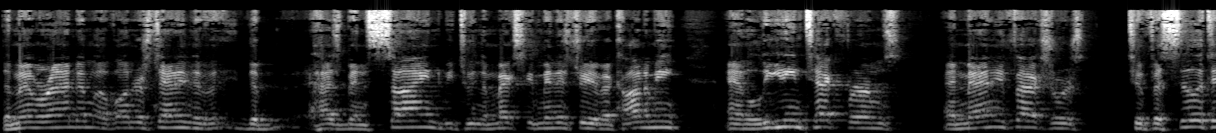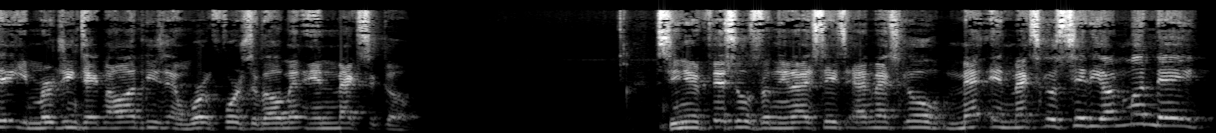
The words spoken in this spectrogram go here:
the memorandum of understanding the, the, has been signed between the Mexican Ministry of Economy and leading tech firms and manufacturers to facilitate emerging technologies and workforce development in Mexico. Senior officials from the United States and Mexico met in Mexico City on Monday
